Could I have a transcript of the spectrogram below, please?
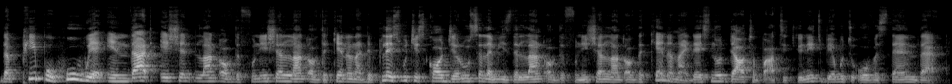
The people who were in that ancient land of the Phoenician land of the Canaanite, the place which is called Jerusalem is the land of the Phoenician land of the Canaanite. There's no doubt about it. You need to be able to understand that.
